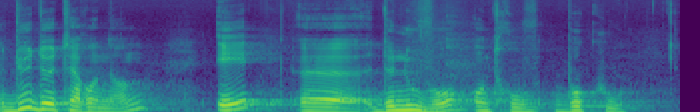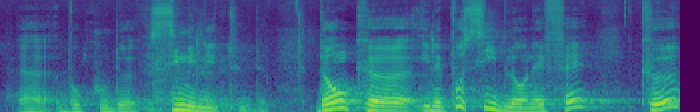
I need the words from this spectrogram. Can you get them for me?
du Deutéronome. Et euh, de nouveau, on trouve beaucoup, euh, beaucoup de similitudes. Donc, il est possible en effet que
